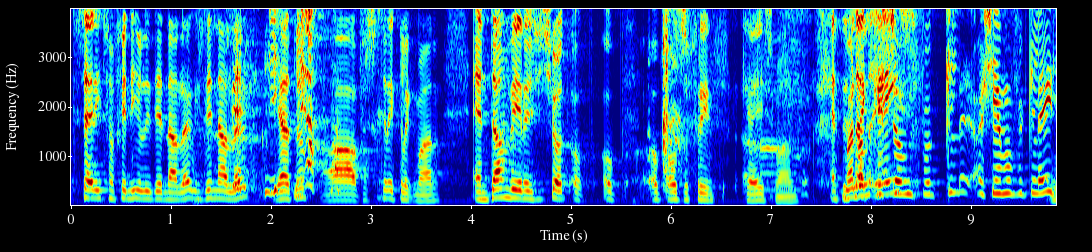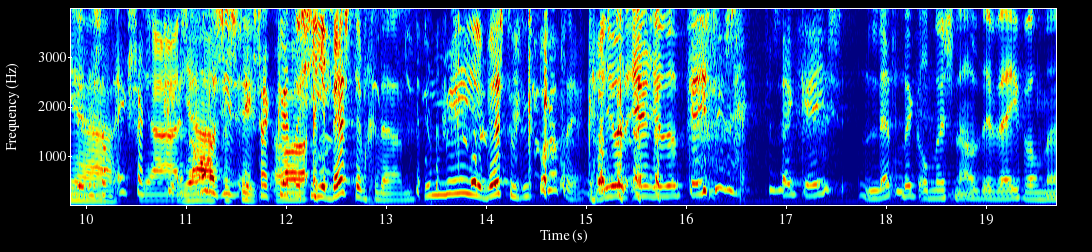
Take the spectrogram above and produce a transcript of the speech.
toen zei hij iets van, vinden jullie dit nou leuk? Is dit nou leuk? Ja, toch? Oh, verschrikkelijk, man. En dan weer een shot op, op, op onze vriend Kees, man. En Maar dan is Kees- zo'n verkle- als je helemaal verkleed bent, Ja. is dat extra Ja, kut. ja, Alles is extra kut Oh. als je je best hebt gedaan. Hoe meer je je best doet, hoe kutter. Weet je wat erg is dat Kees toen? Toen zei Kees letterlijk op nationale tv van... eh,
